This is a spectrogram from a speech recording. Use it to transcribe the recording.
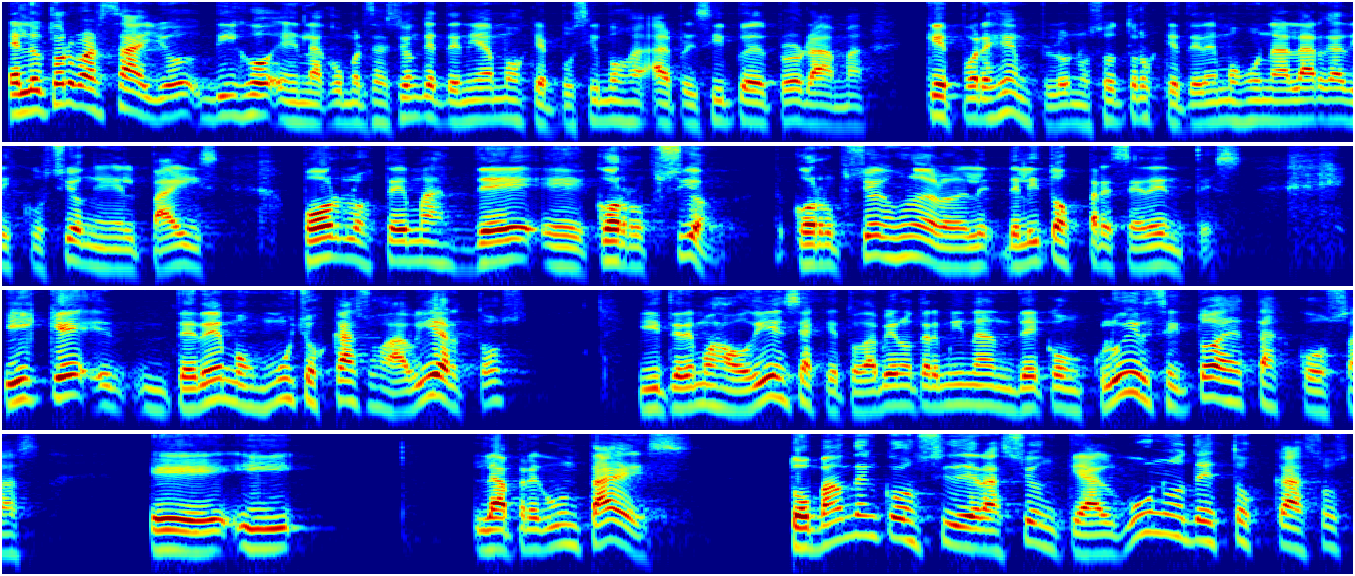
El doctor Barzallo dijo en la conversación que teníamos, que pusimos al principio del programa, que por ejemplo nosotros que tenemos una larga discusión en el país por los temas de eh, corrupción, corrupción es uno de los delitos precedentes y que eh, tenemos muchos casos abiertos y tenemos audiencias que todavía no terminan de concluirse y todas estas cosas. Eh, y la pregunta es, tomando en consideración que algunos de estos casos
